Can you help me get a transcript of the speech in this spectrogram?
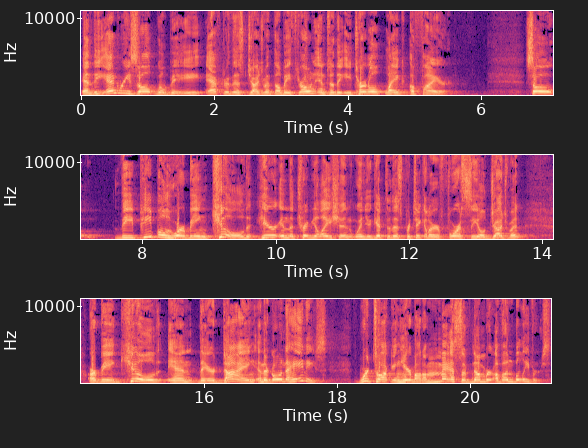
And the end result will be, after this judgment, they'll be thrown into the eternal lake of fire. So, the people who are being killed here in the tribulation, when you get to this particular fourth seal judgment, are being killed and they're dying and they're going to Hades. We're talking here about a massive number of unbelievers.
